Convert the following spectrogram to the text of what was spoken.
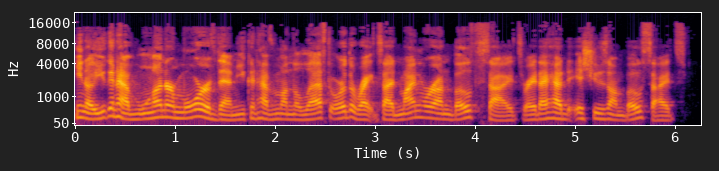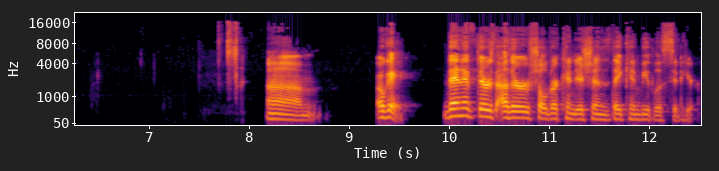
you know, you can have one or more of them. You can have them on the left or the right side. Mine were on both sides, right? I had issues on both sides. Um, okay. Then if there's other shoulder conditions, they can be listed here.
